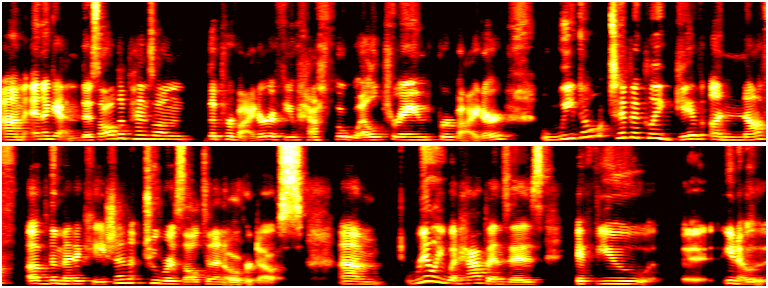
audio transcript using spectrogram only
Um, and again, this all depends on the provider. If you have a well trained provider, we don't typically give enough of the medication to result in an overdose. Um, really, what happens is if you, uh, you know,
